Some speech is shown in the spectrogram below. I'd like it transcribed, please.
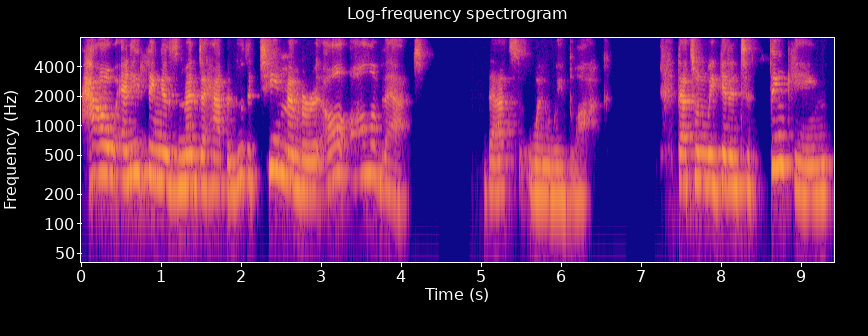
how anything is meant to happen, who the team member, all, all of that. That's when we block. That's when we get into thinking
